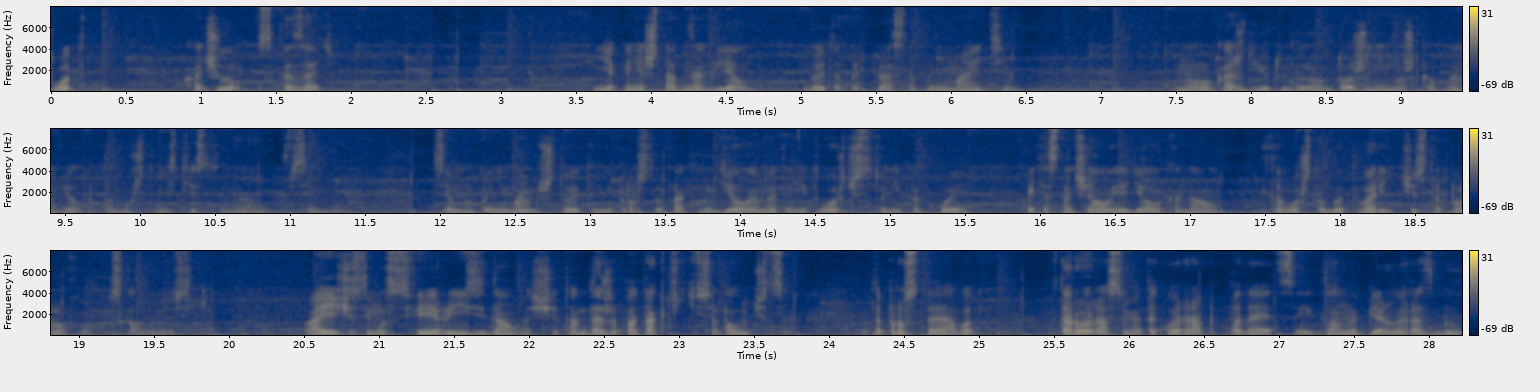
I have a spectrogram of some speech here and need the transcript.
Вот, хочу сказать. Я, конечно, обнаглел, вы это прекрасно понимаете. Но каждый ютубер, он тоже немножко обнаглел, потому что, естественно, все мы, все мы понимаем, что это не просто так мы делаем, это не творчество никакое. Хотя сначала я делал канал для того, чтобы творить, чисто по рофлу выпускал видосики. А, я сейчас ему сферы изи дам вообще, там даже по тактике все получится. Это просто, вот, второй раз у меня такой рап попадается, и главное, первый раз был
